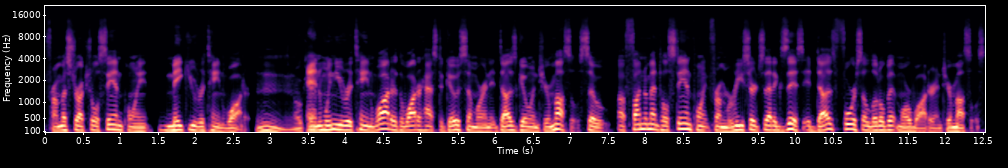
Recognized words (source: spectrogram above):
from a structural standpoint, make you retain water. Mm, okay. And when you retain water, the water has to go somewhere and it does go into your muscles. So, a fundamental standpoint from research that exists, it does force a little bit more water into your muscles.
